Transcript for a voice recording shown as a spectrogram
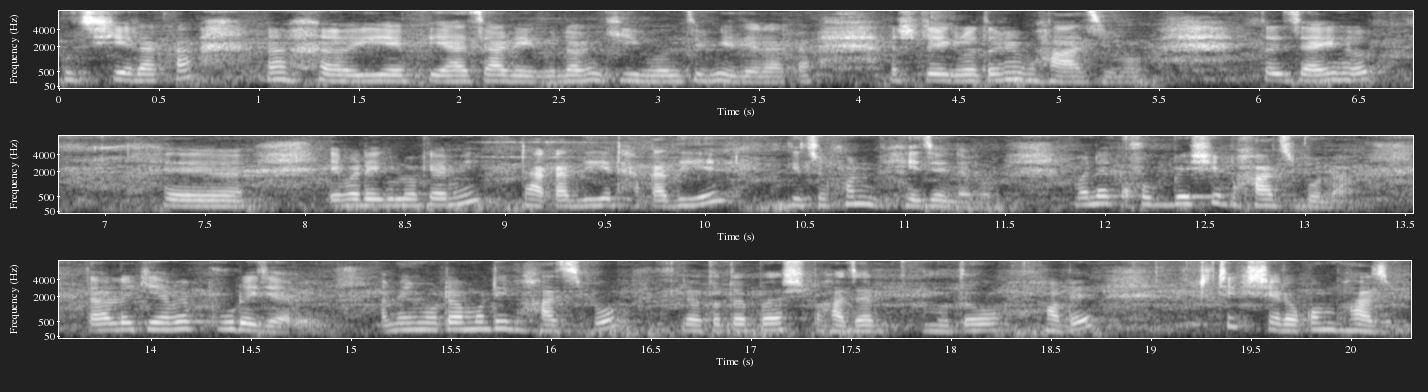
কুচিয়ে রাখা ইয়ে পেঁয়াজ আর এগুলো, আমি কী বলছি, ভেজে রাখা। আসলে এগুলো তো আমি ভাজবো। তো যাই হোক এবার এগুলোকে আমি ঢাকা দিয়ে ঢাকা দিয়ে কিছুক্ষণ ভেজে নেব। মানে খুব বেশি ভাজবো না। তাহলে কি হবে? পুড়ে যাবে। আমি মোটামুটি ভাজবো। যতটা বাস ভাজার মতো হবে, ঠিক সেরকম ভাজবো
